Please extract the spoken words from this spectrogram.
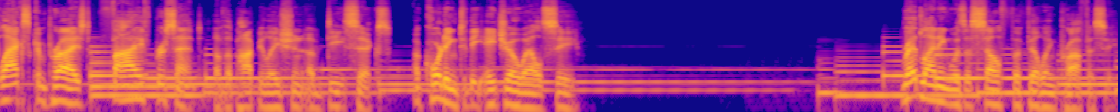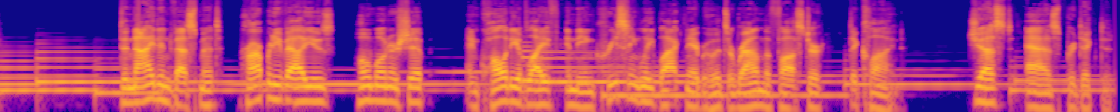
Blacks comprised 5% of the population of D6, according to the HOLC. Redlining was a self fulfilling prophecy. Denied investment, property values, homeownership, and quality of life in the increasingly black neighborhoods around the Foster declined, just as predicted.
